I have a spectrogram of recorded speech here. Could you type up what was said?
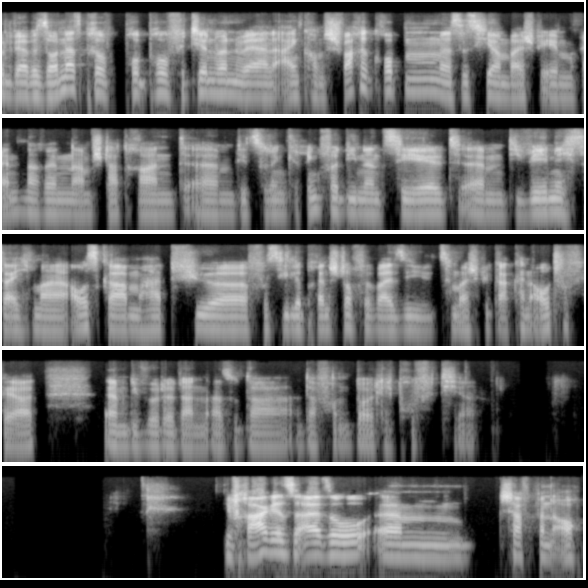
Und wer besonders profitieren würden, wären einkommensschwache Gruppen. Das ist hier am Beispiel eben Rentnerinnen am Stadtrand, ähm, die zu den Geringverdienern zählt, ähm, die wenig, sage ich mal, Ausgaben hat für fossile Brennstoffe, weil sie zum Beispiel gar kein Auto fährt. Ähm, die würde dann also da davon deutlich profitieren. Die Frage ist also, ähm, schafft man auch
